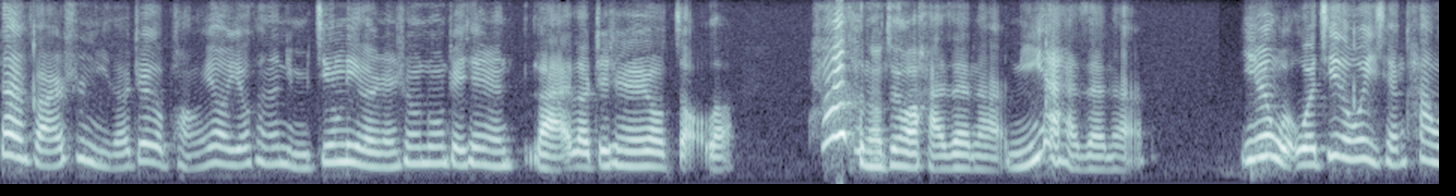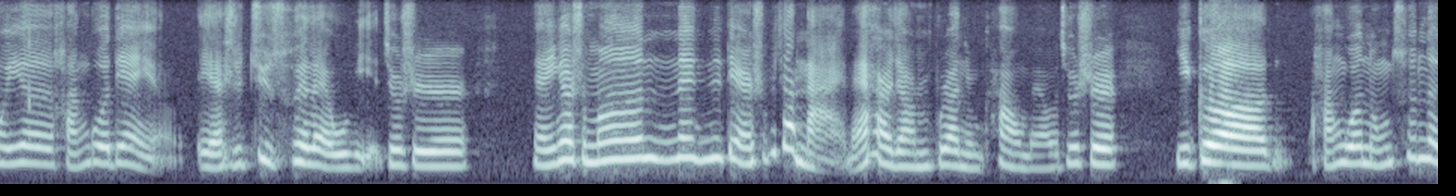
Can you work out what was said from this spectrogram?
但反而是你的这个朋友，有可能你们经历了人生中这些人来了，这些人又走了，他可能最后还在那儿，你也还在那儿。因为我我记得我以前看过一个韩国电影，也是巨催泪无比，就是演一个什么那那电影是不是叫奶奶还是叫什么？不知道你们看过没有？就是一个韩国农村的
